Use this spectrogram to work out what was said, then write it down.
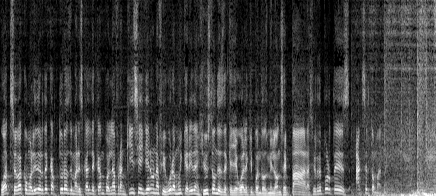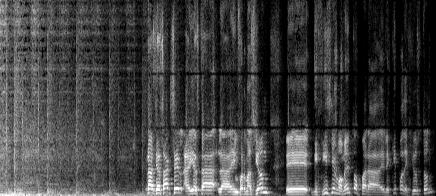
Watt se va como líder de capturas de mariscal de campo en la franquicia y era una figura muy querida en Houston desde que llegó al equipo en 2011. Para Sir Deportes, Axel Tomán. Gracias, Axel. Ahí está la información. Eh, difícil momento para el equipo de Houston,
